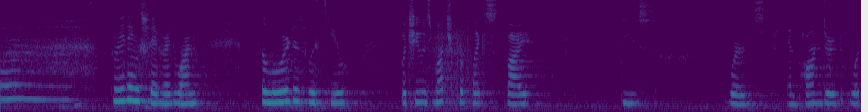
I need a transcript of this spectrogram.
uh, greetings, favored one. The Lord is with you. But she was much perplexed by these words and pondered what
